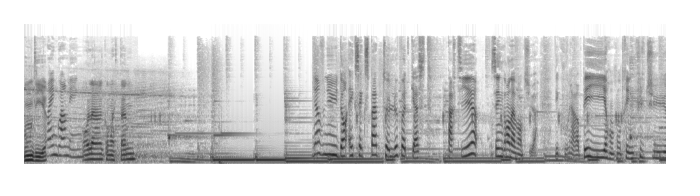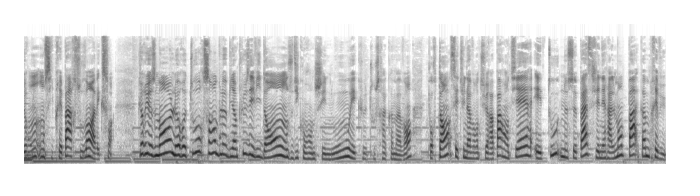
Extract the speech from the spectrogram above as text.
Bon dia. Hola, ¿cómo están? Bienvenue dans Ex-Expat, le podcast. Partir, c'est une grande aventure. Découvrir un pays, rencontrer une culture, on, on s'y prépare souvent avec soin. Curieusement, le retour semble bien plus évident, on se dit qu'on rentre chez nous et que tout sera comme avant. Pourtant, c'est une aventure à part entière et tout ne se passe généralement pas comme prévu.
